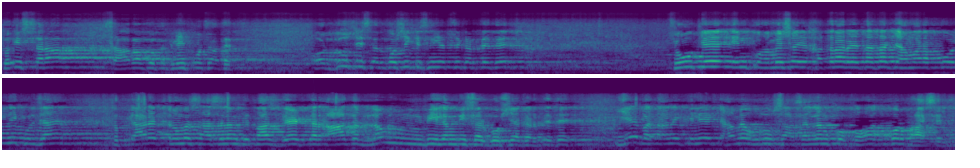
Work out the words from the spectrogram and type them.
تو اس طرح صحابہ کو تکلیف پہنچاتے تھے۔ اور دوسری سرگوشی کس نیت سے کرتے تھے؟ چونکہ ان کو ہمیشہ یہ خطرہ رہتا تھا کہ ہمارا پول نہیں کھل جائے۔ تو پیارے پیغمبر صلی اللہ علیہ وسلم کے پاس بیٹھ کر آ کر لمبی لمبی سرگوشیاں کرتے تھے۔ یہ بتانے کے لیے کہ ہمیں حضور صلی اللہ علیہ وسلم کو بہت قرب حاصل ہے۔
